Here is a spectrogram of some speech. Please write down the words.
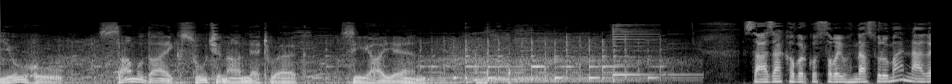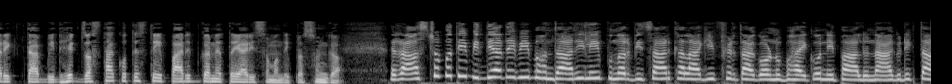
यो हो सामुदायिक सूचना नेटवर्क सीआईएन साझा खबरको सबैभन्दा शुरूमा नागरिकता विधेयक जस्ताको त्यस्तै पारित गर्ने तयारी सम्बन्धी प्रसंग राष्ट्रपति विद्यादेवी भण्डारीले पुनर्विचारका लागि फिर्ता गर्नुभएको नेपाल नागरिकता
